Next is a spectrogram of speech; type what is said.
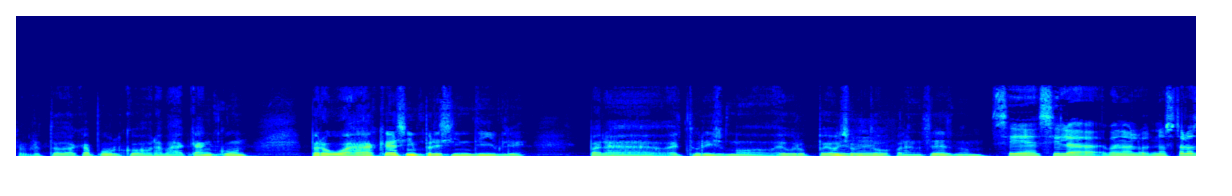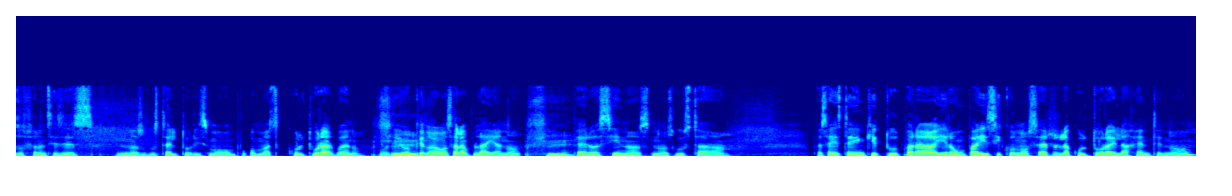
sobre todo a Acapulco, ahora va a Cancún, pero Oaxaca es imprescindible para el turismo europeo y sobre todo francés, ¿no? Sí, sí, la, bueno, lo- nosotros los franceses nos gusta el turismo un poco más cultural, bueno, no Sí. digo que no vamos a la playa, ¿no? Sí. Pero sí nos, nos gusta, pues hay esta inquietud para ir a un país y conocer la cultura y la gente, ¿no?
